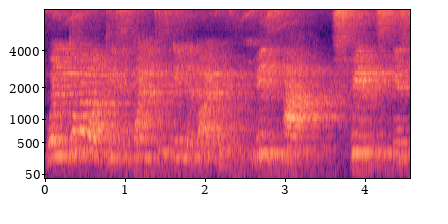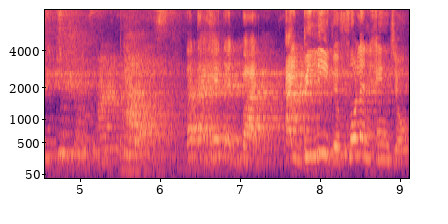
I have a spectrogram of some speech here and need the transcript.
When we talk about principalities in the Bible, these are spirits, institutions, and powers that are headed by, I believe, a fallen angel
